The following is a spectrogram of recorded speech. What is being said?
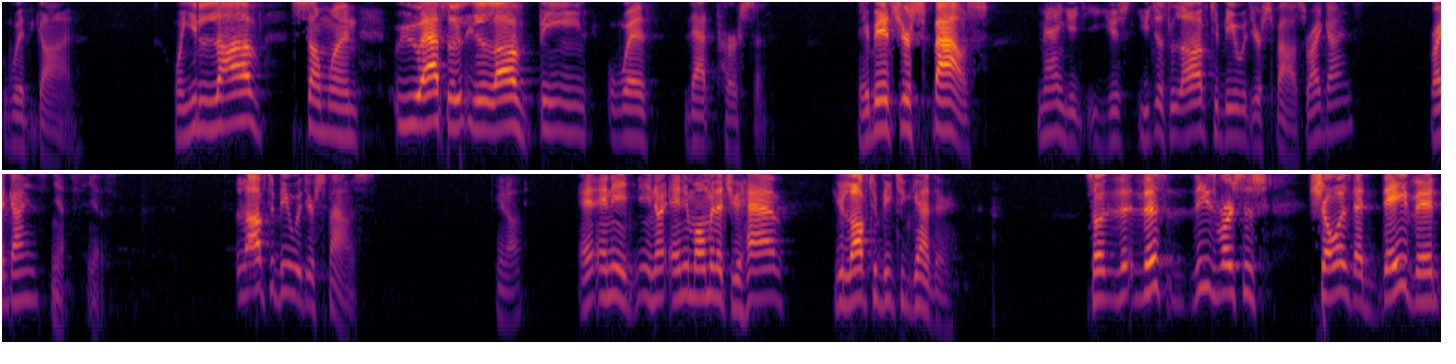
with God. When you love someone, you absolutely love being with that person. Maybe it's your spouse. Man, you, you, just, you just love to be with your spouse, right, guys? Right, guys? Yes, yes. Love to be with your spouse. You know, any, you know, any moment that you have, you love to be together. So th- this, these verses show us that David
